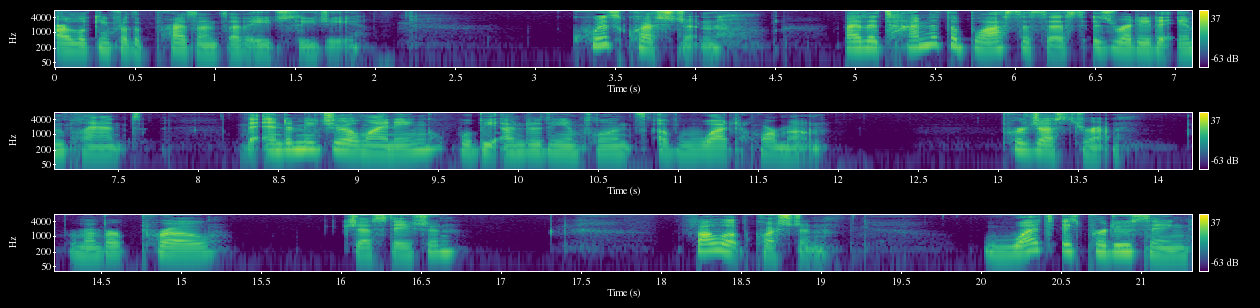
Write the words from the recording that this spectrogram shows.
are looking for the presence of HCG. Quiz question By the time that the blastocyst is ready to implant, the endometrial lining will be under the influence of what hormone? Progesterone. Remember pro gestation? Follow up question What is producing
